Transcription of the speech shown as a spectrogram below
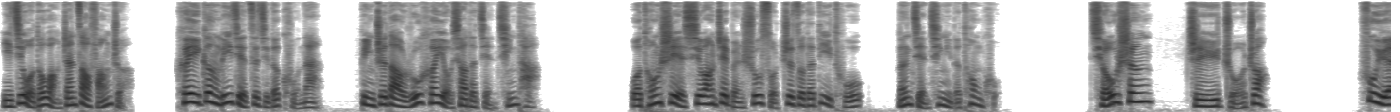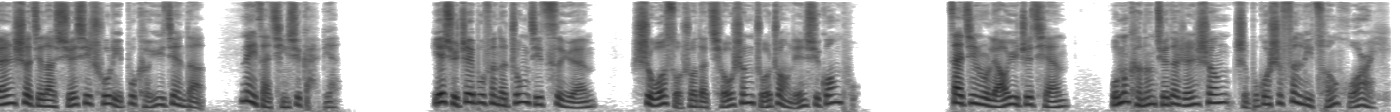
以及我的网站造访者，可以更理解自己的苦难，并知道如何有效的减轻它。我同时也希望这本书所制作的地图能减轻你的痛苦。求生之于茁壮，复原涉及了学习处理不可预见的内在情绪改变。也许这部分的终极次元是我所说的求生茁壮连续光谱。在进入疗愈之前，我们可能觉得人生只不过是奋力存活而已。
